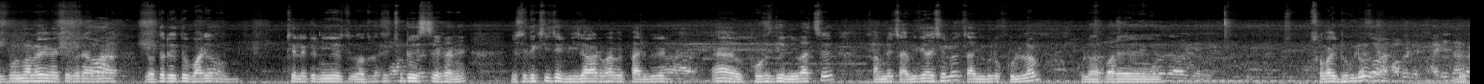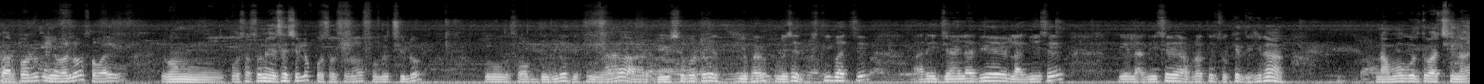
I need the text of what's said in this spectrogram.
গোলমাল হয়ে গেছে। এবারে আমরা যতটাই তো বাড়ির ছেলেকে নিয়ে যতটাই ছুটে এসেছি এখানে। এসে দেখছি যে বিরাটভাবে ফায়ার ব্রিগেড হ্যাঁ ফোর্স দিয়ে নিবাচ্ছে সামনে চাবি দেওয়া ছিল, চাবিগুলো খুললাম। খোলার পরে সবাই ঢুকলো। ঢোকার পর নিয়ে সবাই এবং প্রশাসনে এসেছিল, প্রশাসনের সঙ্গে ছিল। তো সব দেখল, দেখে নিয়ে গেলো আর বিশ্বকোটে কীভাবে পুড়েছে বুঝতেই পারছে। আর এই জানলা দিয়ে লাগিয়েছে, এ লাগিয়েছে, আমরা তো চোখে দেখি না, নামও বলতে পারছি না।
